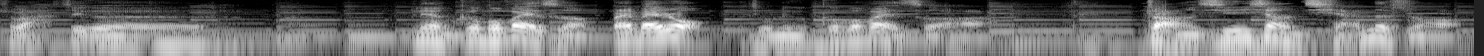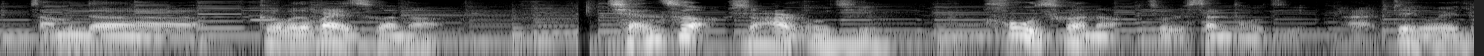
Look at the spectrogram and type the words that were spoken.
是吧？这个练胳膊外侧白白肉，就是那个胳膊外侧啊，掌心向前的时候，咱们的胳膊的外侧呢，前侧是二头肌，后侧呢就是三头肌。哎，这个位置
